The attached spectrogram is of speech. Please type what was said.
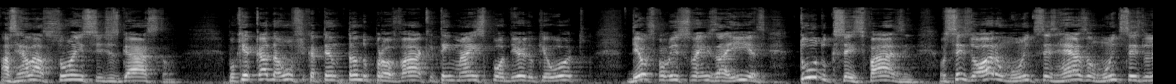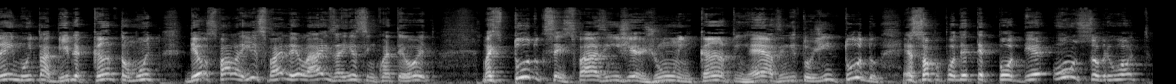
as relações se desgastam, porque cada um fica tentando provar que tem mais poder do que o outro. Deus falou isso em Isaías. Tudo que vocês fazem, vocês oram muito, vocês rezam muito, vocês leem muito a Bíblia, cantam muito. Deus fala isso, vai ler lá Isaías 58. Mas tudo que vocês fazem em jejum, em canto, em reza, em liturgia, em tudo, é só para poder ter poder um sobre o outro.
